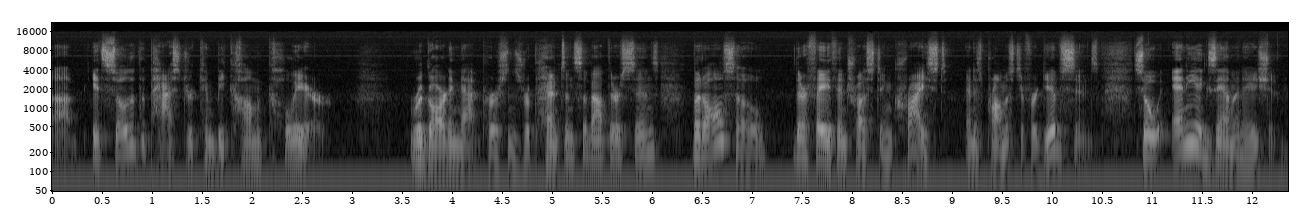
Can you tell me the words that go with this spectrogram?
uh, it's so that the pastor can become clear regarding that person's repentance about their sins, but also their faith and trust in Christ and his promise to forgive sins. So any examination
